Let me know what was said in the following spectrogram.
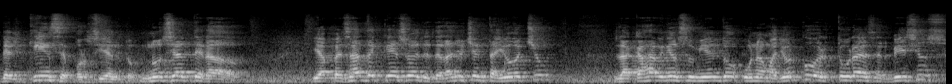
del 15%, no se ha alterado. Y a pesar de que eso es desde el año 88, la caja venido asumiendo una mayor cobertura de servicios,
